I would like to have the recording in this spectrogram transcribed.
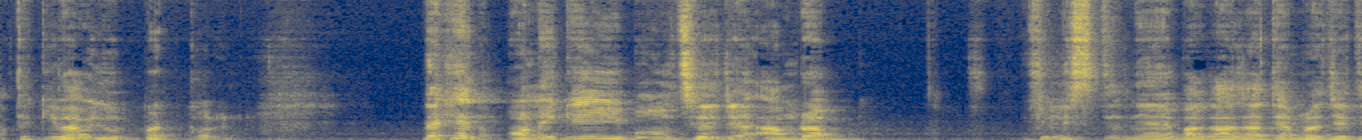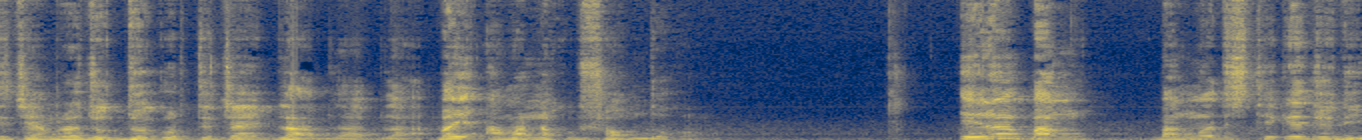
আপনি কীভাবে লুটপাট করেন? দেখেন, অনেকেই বলছে যে আমরা ফিলিস্তিনে বা গাজাতে আমরা যেতে চাই, আমরা যুদ্ধ করতে চাই ব্লা ব্লা ব্লা ভাই, আমার না খুব সন্দেহ। এরা বাংলাদেশ থেকে যদি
